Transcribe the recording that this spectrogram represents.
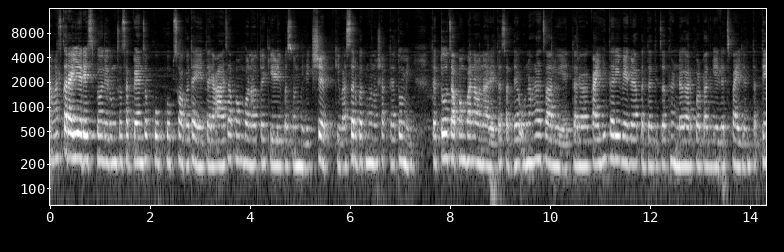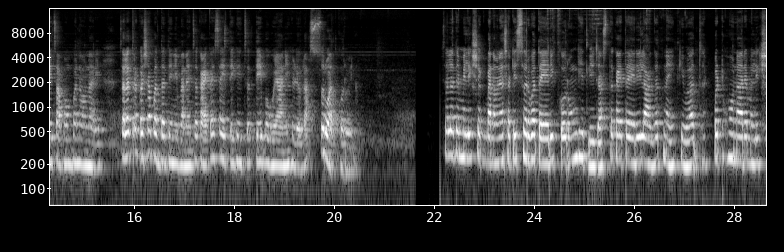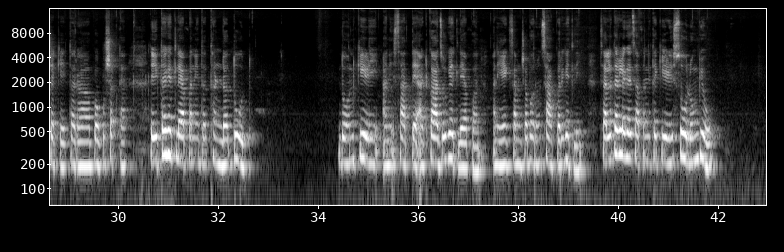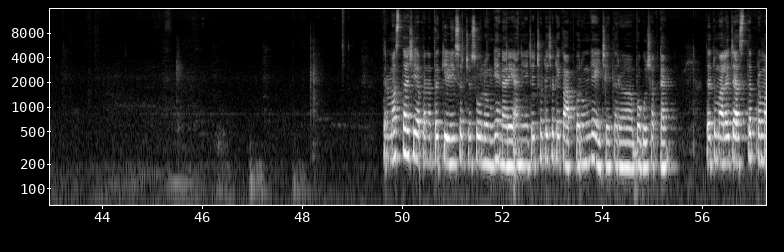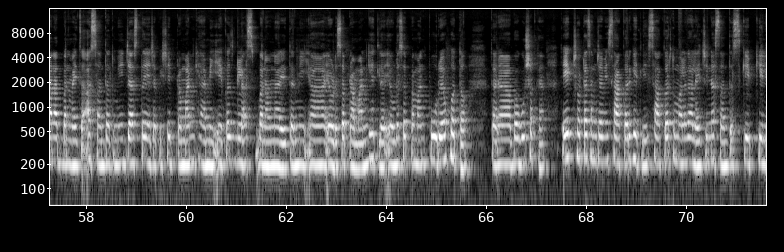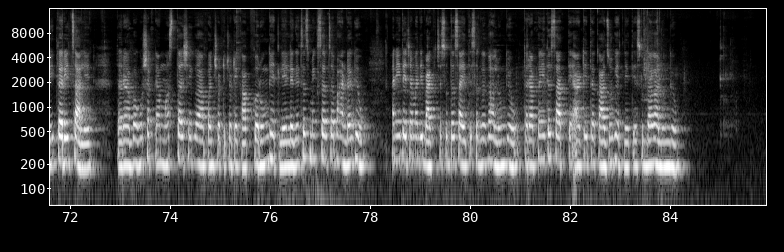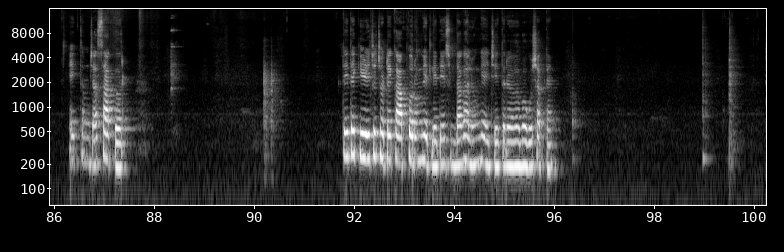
नमस्कार आई या रेसिपीमध्ये तुमचं सगळ्यांचं खूप खूप स्वागत आहे. तर आज आपण बनवतो आहे केळीपासून मिल्क किंवा सरबत म्हणू शकता तुम्ही. तर तोच आपण बनवणार आहे. तर सध्या उन्हाळा चालू आहे. तर काहीतरी वेगळ्या पद्धतीचं थंडगार पोटात गेलंच पाहिजे. तर तेच आपण बनवणार आहे. चला तर कशा पद्धतीने बनायचं काय काय साहित्य घ्यायचं ते बघूया आणि व्हिडिओला सुरुवात करूया. चला तर मिल्कशेक बनवण्यासाठी सर्व तयारी करून घेतली. जास्त काही तयारी लागत नाही किंवा झटपट होणारे मिल्कशेक आहे तर बघू शकता. तर इथं घेतले आपण इथं थंड दूध. दोन केळी आणि सात ते आठ काजू घेतले आपण. आणि एक चमचा भरून साखर घेतली. चला तर लगेच आपण इथं केळी सोलून घेऊ. तर मस्त अशी आपण आता केळी स्वच्छ सोलून घेणार आहे आणि याचे छोटे छोटे काप करून घ्यायचे तर बघू शकता तर तुम्हाला जास्त प्रमाणात बनवायचं असेल तर तुम्ही जास्त याच्यापेक्षा प्रमाण घ्या. मी एकच ग्लास बनवणार आहे तर मी एवढंसं प्रमाण घेतलं. एवढंसं प्रमाण पुरे होतं तर बघू शकता. तर एक छोटा चमचा मी साखर घेतली. साखर तुम्हाला घालायची नसेल तर स्किप केली तरी चालेल. तर बघू शकता मस्त असे आपण छोटे छोटे काप करून घेतले. लगेचच मिक्सरचं भांडं घेऊ. आणि त्याच्यामध्ये बाकीचे सुद्धा साहित्य सगळं घालून घेऊ. तर आपण इथं सात ते आठ इथं काजू घेतले ते सुद्धा घालून घेऊ. एक चमचा साखर. ते इथे केळीचे छोटे काप करून घेतले ते सुद्धा घालून घ्यायचे तर बघू शकता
